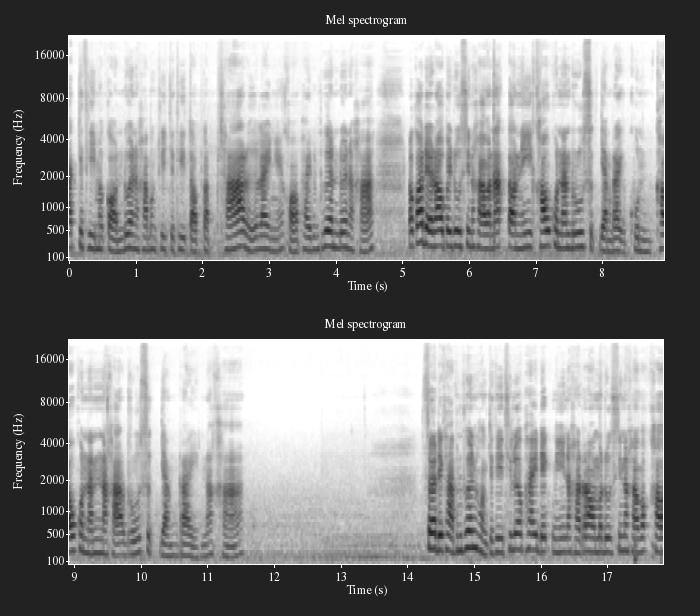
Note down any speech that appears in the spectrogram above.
ทักเจทีมาก่อนด้วยนะคะ บางทีเจทีตอบกลับช้าหรืออะไรอย่างเงี้ยขออภัยเพื่อนๆด้วยนะคะ แล้วก็เดี๋ยวเราไปดูสินะคะวันนะตอนนี้เขาคนนั้นรู้สึกอย่างไรกับคุณเขาคนนั้นนะคะ รู้สึกอย่างไรนะคะ สวัสดีค่ะเพื่อนๆของเจทีที่เลือกไพ่เด็กนี้นะคะ เรามาดูซินะคะ ว่าเขา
